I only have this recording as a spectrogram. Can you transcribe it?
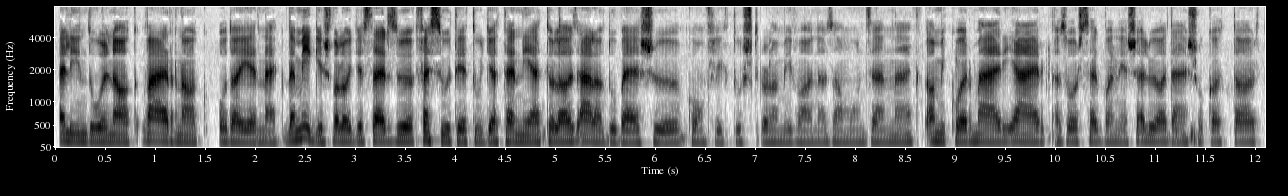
elindulnak, várnak, odaérnek, de mégis valahogy a szerző feszülté tudja tenni ettől az állandó belső konfliktustról, ami van az Amundsennek. Amikor már jár az országban és előadásokat tart,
